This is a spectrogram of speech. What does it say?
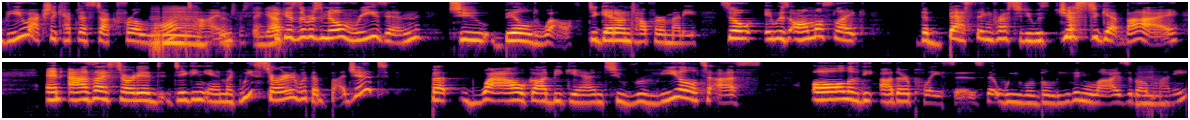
view actually kept us stuck for a long mm, time interesting yeah because there was no reason to build wealth to get on top of our money. So it was almost like the best thing for us to do was just to get by. And as I started digging in, like we started with a budget, but wow, God began to reveal to us all of the other places that we were believing lies about mm. money.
